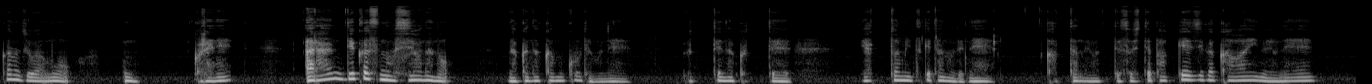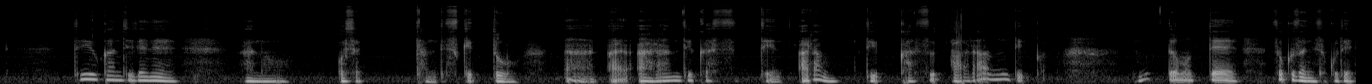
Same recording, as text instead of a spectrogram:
彼女はもう「うん。これねアラン・デュカスの塩なの。なかなか向こうでもね売ってなくってやっと見つけたのでね買ったのよって。そしてパッケージが可愛いのよね。っていう感じでねあのおっしゃったんですけどあアラン・デュカスってアラン・デュカス？アラン・デュカと思って即座にそこで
